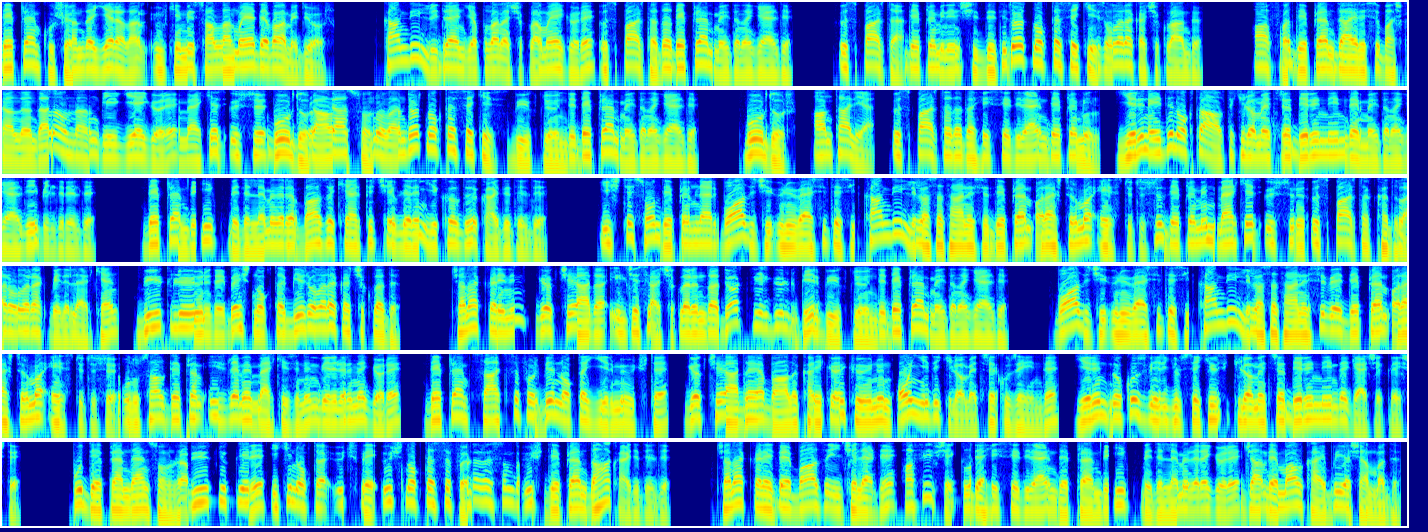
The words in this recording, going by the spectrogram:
deprem kuşağında yer alan ülkemiz sallanmaya devam ediyor. Kandilli'den yapılan açıklamaya göre Isparta'da deprem meydana geldi. Isparta depreminin şiddeti 4.8 olarak açıklandı. AFA Deprem Dairesi Başkanlığından alınan bilgiye göre merkez üssü Burdur Ağasun olan 4.8 büyüklüğünde deprem meydana geldi. Burdur, Antalya, Isparta'da da hissedilen depremin yerin 7.6 kilometre derinliğinde meydana geldiği bildirildi. Depremde ilk belirlemelere bazı kerpiç evlerin yıkıldığı kaydedildi. İşte son depremler Boğaziçi Üniversitesi Kandilli Rasathanesi Deprem Araştırma Enstitüsü depremin merkez üssünü Isparta Kadılar olarak belirlerken, büyüklüğünü de 5.1 olarak açıkladı. Çanakkale'nin Gökçeada ilçesi açıklarında 4,1 büyüklüğünde deprem meydana geldi. Boğaziçi Üniversitesi Kandilli Rasathanesi ve Deprem Araştırma Enstitüsü Ulusal Deprem İzleme Merkezi'nin verilerine göre, deprem saat 01.23'te, Gökçeada'ya bağlı Kaleköy köyünün 17 kilometre kuzeyinde, yerin 9,8 kilometre derinliğinde gerçekleşti. Bu depremden sonra büyüklükleri 2.3 ve 3.0 arasında 3 deprem daha kaydedildi. Çanakkale ve bazı ilçelerde hafif şekilde hissedilen depremde ilk belirlemelere göre can ve mal kaybı yaşanmadı.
